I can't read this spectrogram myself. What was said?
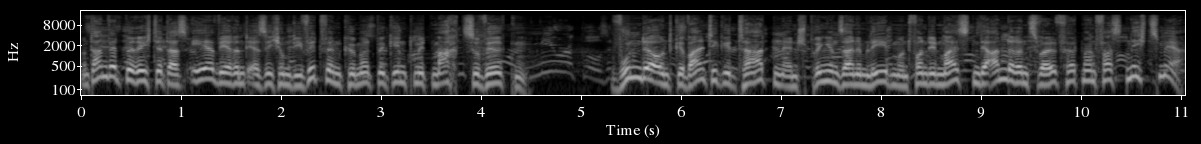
Und dann wird berichtet, dass er, während er sich um die Witwen kümmert, beginnt mit Macht zu wirken. Wunder und gewaltige Taten entspringen seinem Leben und von den meisten der anderen zwölf hört man fast nichts mehr.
